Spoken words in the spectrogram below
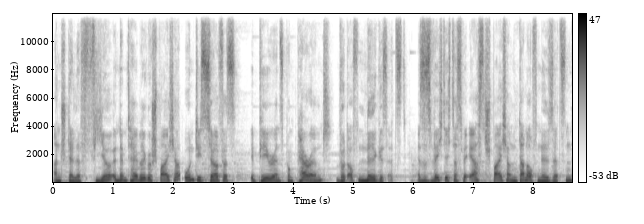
an Stelle 4 in dem Table gespeichert und die Surface Appearance.parent wird auf Nil gesetzt. Es ist wichtig, dass wir erst speichern und dann auf Nil setzen,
